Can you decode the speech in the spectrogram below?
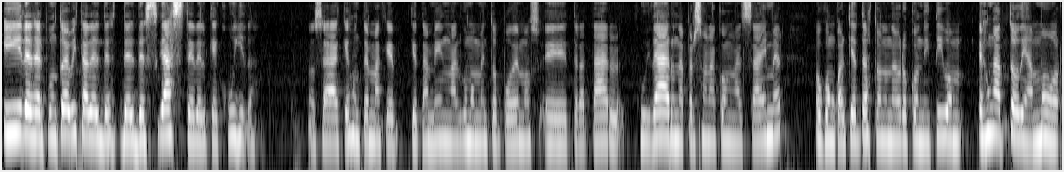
Y desde el punto de vista del, des- del desgaste del que cuida. O sea, que es un tema que, que también en algún momento podemos eh, tratar, cuidar una persona con Alzheimer o con cualquier trastorno neurocognitivo. Es un acto de amor,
